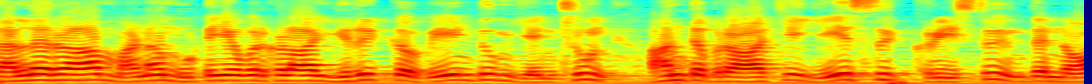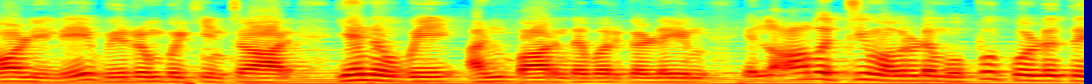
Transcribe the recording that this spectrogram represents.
தளரா மனம் உடையவர்களாய் இருக்க வேண்டும் என்றும் ஆண்டவராகிய இயேசு கிறிஸ்து இந்த நாளிலே விரும்புகின்றார். எனவே அன்பார்ந்தவர்களே எல்லாவற்றையும் அவரிடம் ஒப்புக்கொடுத்து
